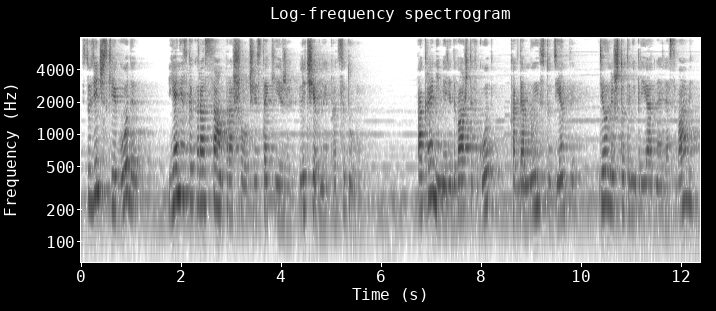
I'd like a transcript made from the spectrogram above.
В студенческие годы я несколько раз сам прошел через такие же лечебные процедуры. По крайней мере, дважды в год, когда мы, студенты, делали что-то неприятное для с вами –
